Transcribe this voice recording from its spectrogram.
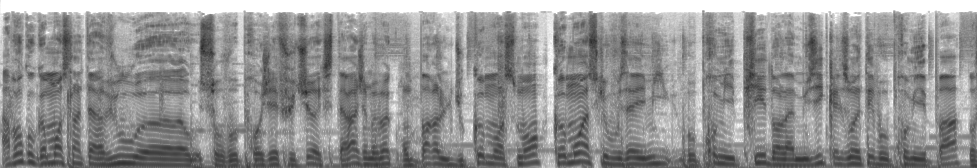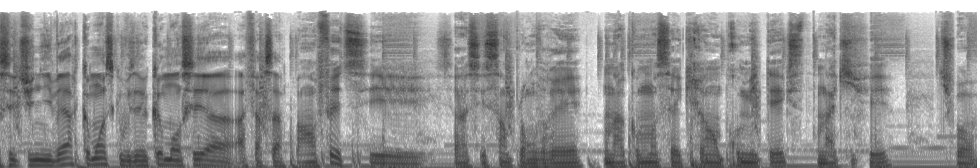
Avant qu'on commence l'interview euh, sur vos projets futurs, etc., j'aimerais bien qu'on parle du commencement. Comment est-ce que vous avez mis vos premiers pieds dans la musique? Quels ont été vos premiers pas dans cet univers? Comment est-ce que vous avez commencé à, à faire ça? Bah, en fait, c'est c'est assez simple en vrai. On a commencé à écrire un premier texte, on a kiffé, tu vois.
